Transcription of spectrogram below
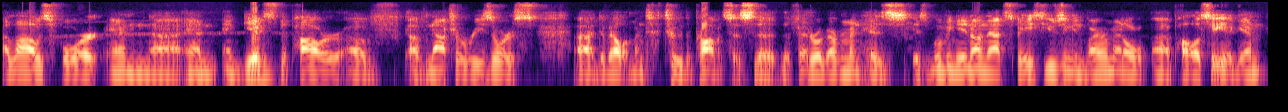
allows for and uh, and and gives the power of of natural resource uh, development to the provinces. The the federal government has is moving in on that space using environmental uh, policy. Again,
